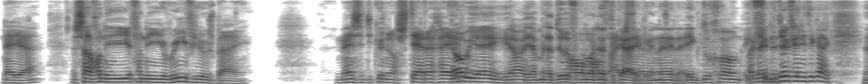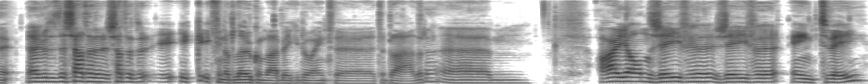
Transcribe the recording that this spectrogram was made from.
Nee hè? Er staan van die, van die reviews bij. Mensen die kunnen dan sterren geven. Oh jee, ja, ja maar daar durf ik nooit naar te kijken. Nee, nee, ik doe gewoon... Ik Maar vind daar durf je niet te kijken. Nee. Ja, er staat er, staat er, ik, ik vind het leuk om daar een beetje doorheen te, te bladeren. Ehm Arjan 7712.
